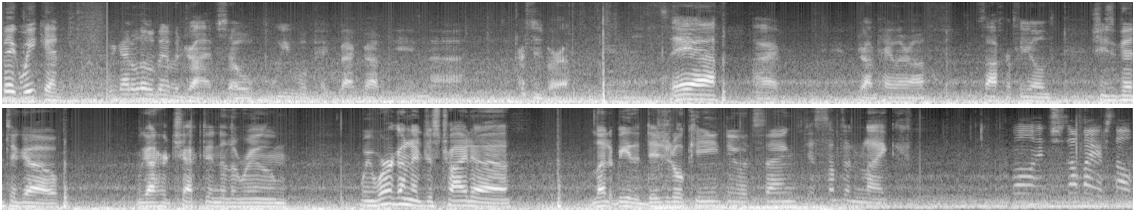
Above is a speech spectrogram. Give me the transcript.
big weekend. We got a little bit of a drive, so we will pick back up in uh, Murfreesboro. See ya. Alright, drop Taylor off. Soccer field. She's good to go. We got her checked into the room we were gonna just try to let it be the digital key do its thing. Just something like. Well, and she's all by herself.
